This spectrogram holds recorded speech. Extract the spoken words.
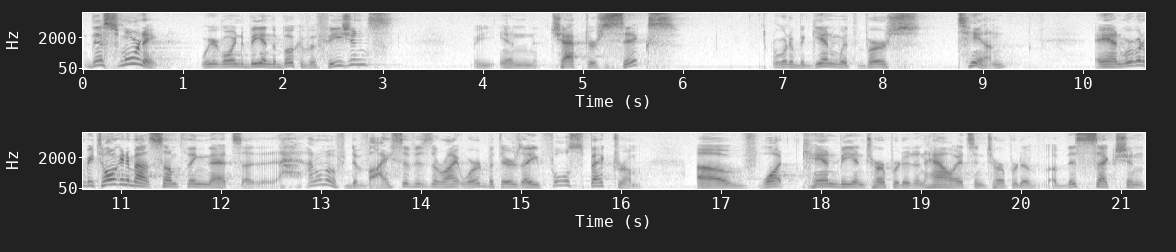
this morning, we're going to be in the book of Ephesians, be in chapter 6. We're going to begin with verse 10. And we're going to be talking about something that's, uh, I don't know if divisive is the right word, but there's a full spectrum of what can be interpreted and how it's interpreted of, this section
